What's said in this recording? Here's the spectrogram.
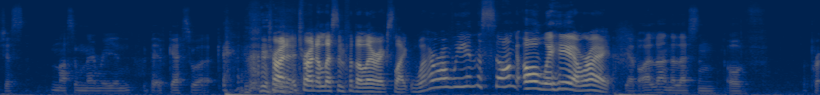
just muscle memory and a bit of guesswork. trying to trying to listen for the lyrics, like where are we in the song? Oh, we're here, right? yeah, but I learned the lesson of pre-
